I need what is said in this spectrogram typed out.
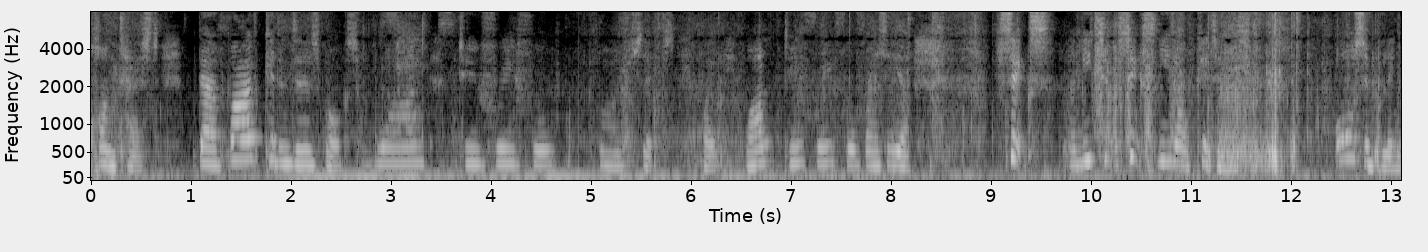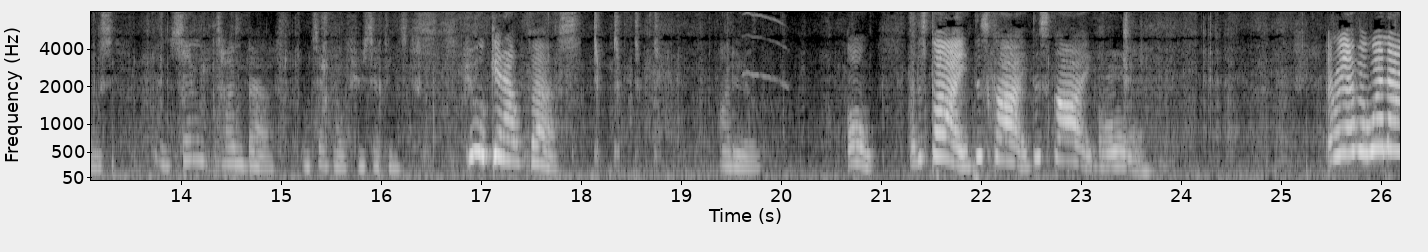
contest. There are five kittens in this box. One, two, three, four, five, six. Wait, one, two, three, four, five, six. Yeah, six. A liter, six little kittens. All siblings. Same time birth, except for a few seconds. Who will get out first? I don't know. Oh, oh, this guy, this guy, this guy. Oh. And we have a winner!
